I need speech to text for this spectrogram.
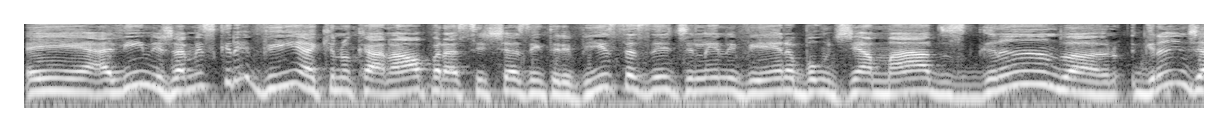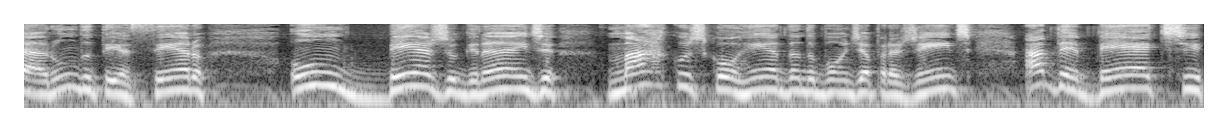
É, Aline, já me inscrevi aqui no canal para assistir as entrevistas. Edilene Vieira, bom dia, amados. Grande, grande Arundo Terceiro. Um beijo grande. Marcos Corrêa dando bom dia pra gente. A Bebete,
